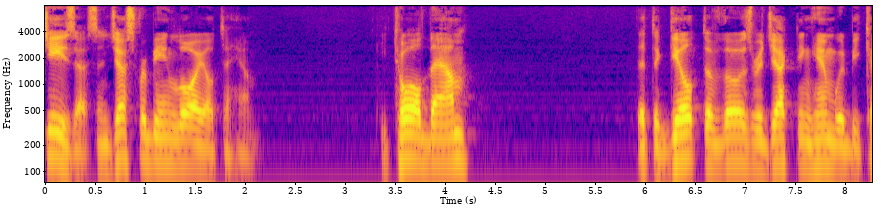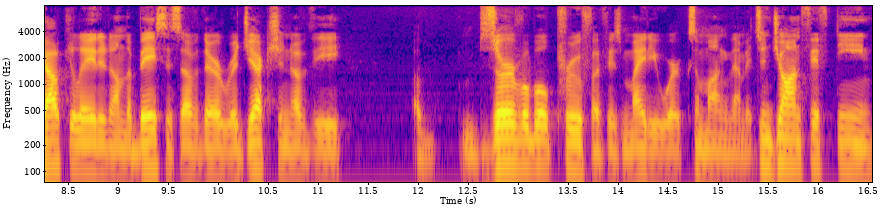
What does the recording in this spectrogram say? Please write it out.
Jesus and just for being loyal to him? He told them that the guilt of those rejecting him would be calculated on the basis of their rejection of the observable proof of his mighty works among them. It's in John 15,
